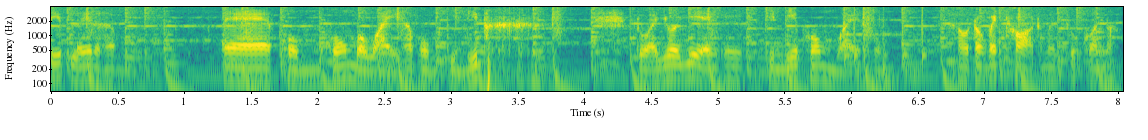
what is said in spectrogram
ดิบๆเลยนะครับ แต่ผมคงบ่ไหวครับ ผมกินดิบ ตัวยั่วเย่งกินดิบคงไหวครับผมเขาต้องไปถอดมันสุกก่อนเนาะ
